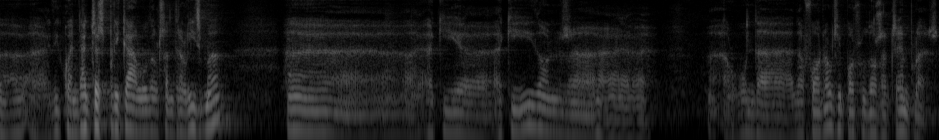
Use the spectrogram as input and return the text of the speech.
Eh, quan haig d'explicar lo del centralisme, eh, aquí, eh, aquí doncs, eh, algun de, de fora els hi poso dos exemples.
